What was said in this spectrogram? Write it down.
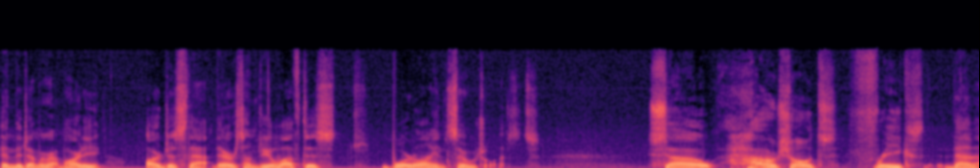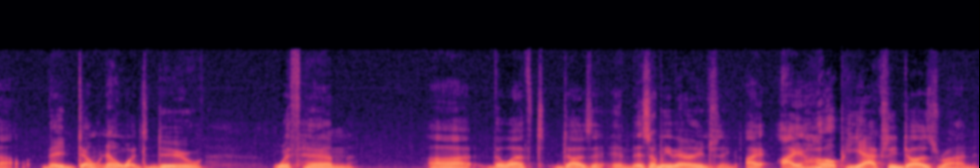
in the Democrat Party are just that. They're essentially leftist, borderline socialists. So Howard Schultz freaks them out. They don't know what to do with him uh, the left doesn't. And this will be very interesting. I, I hope he actually does run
